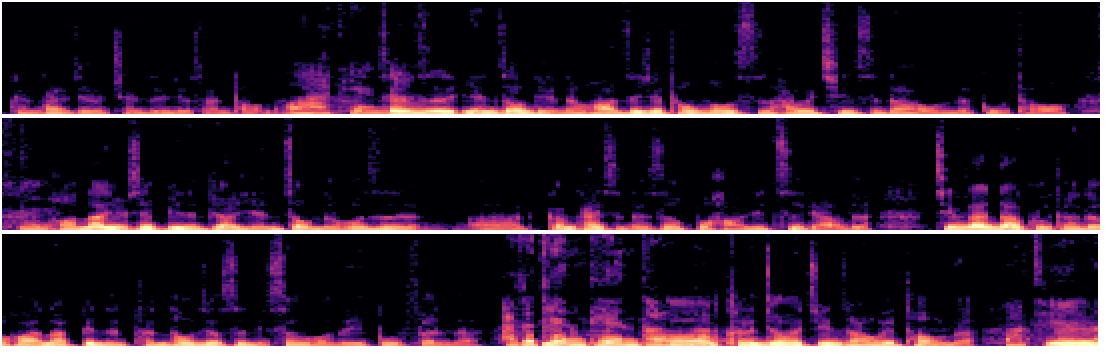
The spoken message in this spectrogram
可能开始就全身就酸痛了。哇天！甚至严重点的话，这些痛风石还会侵蚀到我们的骨头。好，那有些病人比较严重的，或是呃刚开始的时候不好去治疗的，侵犯到骨头的话，那变成疼痛就是你生活的一部分了。它是天天痛哦，可能就会经常会痛了。哇！因为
